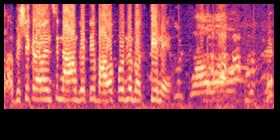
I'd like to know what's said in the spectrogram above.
अभिषेक रावांचे नाव घेते भावपूर्ण भक्तीने. वा वा वा. खूप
